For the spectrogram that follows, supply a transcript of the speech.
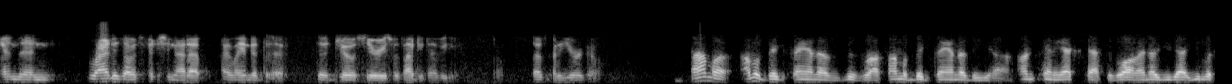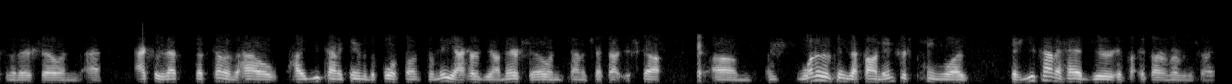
And then right as I was finishing that up, I landed the the Joe series with IDW. So that was about a year ago. I'm a I'm a big fan of this is Russ. I'm a big fan of the uh, Uncanny X Cast as well. And I know you got you listen to their show, and uh, actually that's that's kind of how how you kind of came to the forefront for me. I heard you on their show and kind of checked out your stuff. Um, and one of the things I found interesting was that you kind of had your if if I remember this right,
